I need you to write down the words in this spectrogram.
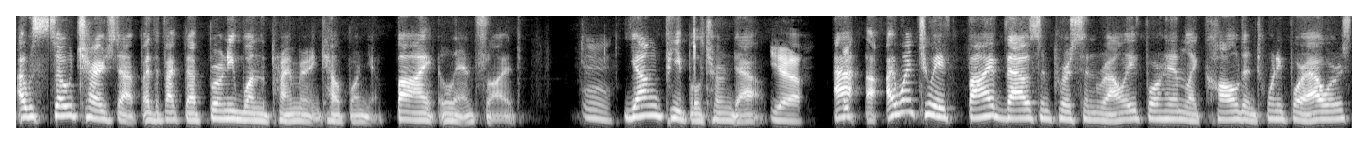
I was so charged up by the fact that Bernie won the primary in California by a landslide. Mm. Young people turned out. Yeah. I, I, went to a 5,000 person rally for him, like called in 24 hours.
